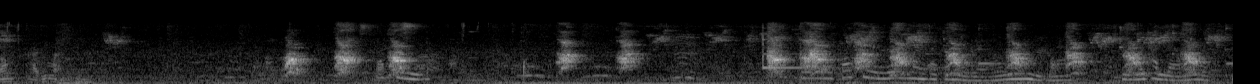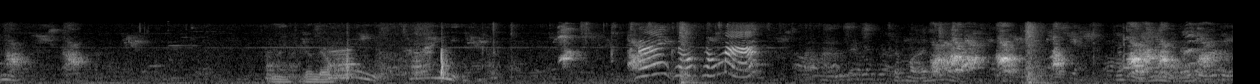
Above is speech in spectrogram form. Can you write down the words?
น้องถ่ายที่หมัน ก็คือก็คือเรื่องมันไปกันหมดแล้วเรื่องอยู่บ้าน ยังไม่ทันแล้วเนี่ยอืมเอาไงเร็วใช่ ใช่ไม่น้องน้องหมา จดหมายเท่าไหร่ไม่ปล่อยให้หนีได้หรอ ๆ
